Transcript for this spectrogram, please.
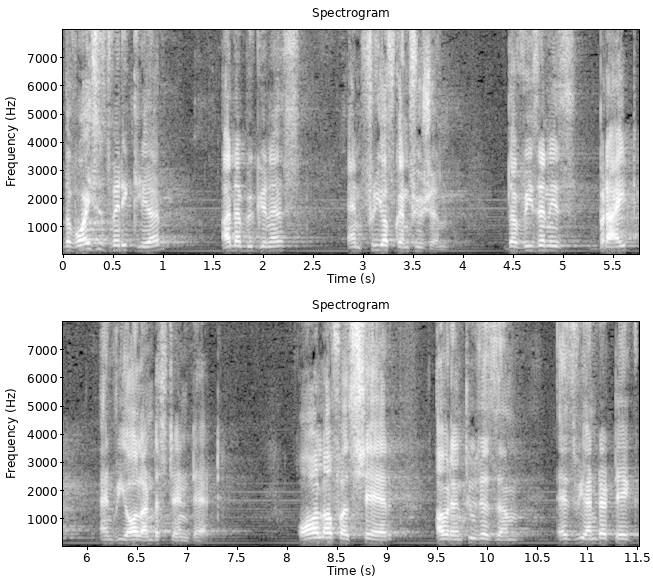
The voice is very clear, unambiguous, and free of confusion. The vision is bright, and we all understand that. All of us share our enthusiasm as we undertake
